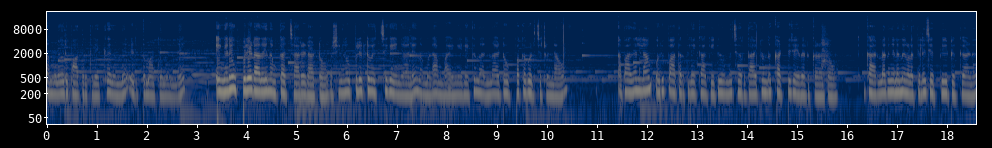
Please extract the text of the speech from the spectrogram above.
നമ്മൾ ഒരു പാത്രത്തിലേക്ക് നിന്ന് എടുത്ത് മാറ്റുന്നുണ്ട്. ഇങ്ങനെ ഉപ്പിലിടാതെ നമുക്ക് അച്ചാർ ഇടാം കേട്ടോ പക്ഷെ ഇങ്ങനെ ഉപ്പിലിട്ട് വെച്ച് കഴിഞ്ഞാൽ നമ്മുടെ അമ്പായങ്ങയിലേക്ക് നന്നായിട്ട് ഉപ്പൊക്കെ പിടിച്ചിട്ടുണ്ടാവും. അപ്പോൾ അതെല്ലാം ഒരു പാത്രത്തിലേക്ക് ആക്കിയിട്ട് ഇതൊന്ന് ചെറുതായിട്ടൊന്ന് കട്ട് ചെയ്തെടുക്കണം കേട്ടോ. കാരണം അതിങ്ങനെ നീളത്തിൽ ചെത്തിയിട്ടിരിക്കുകയാണ്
